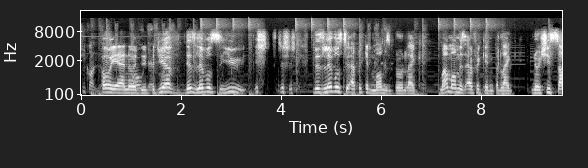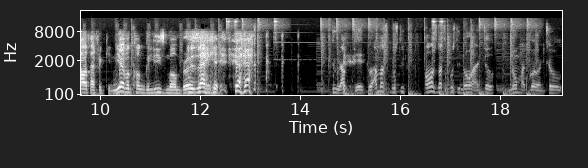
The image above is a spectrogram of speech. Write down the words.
she can't. Oh yeah, no, Oh, dude. But you have there's levels to you. There's levels to African moms, bro. Like my mom is African, but like you know she's South African. You have a Congolese mom, bro. It's like dude, I'm dead, bro. I'm not supposed to. I was not supposed to know her until know my girl until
